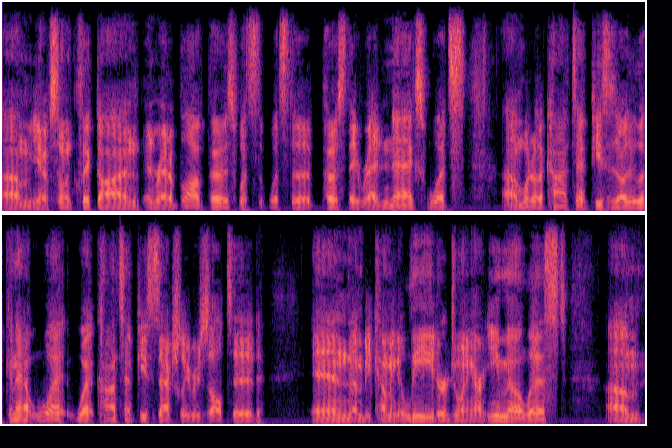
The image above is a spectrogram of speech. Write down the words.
um, you know, if someone clicked on and read a blog post, what's the, what's the post they read next? What's um, what are the content pieces are they looking at? What what content pieces actually resulted in them becoming a lead or joining our email list. Um,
